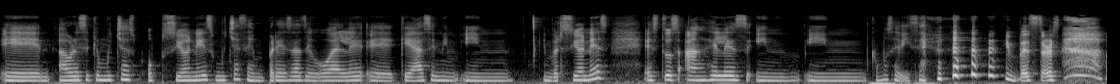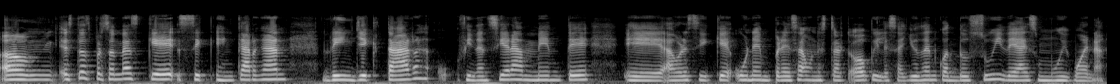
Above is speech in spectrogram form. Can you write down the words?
eh, ahora sí que muchas opciones, muchas empresas de igual eh, que hacen inversiones, estos ángeles in, ¿cómo se dice? investors, um, estas personas que se encargan de inyectar financieramente, eh, ahora sí que una empresa, una startup y les ayudan cuando su idea es muy buena.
